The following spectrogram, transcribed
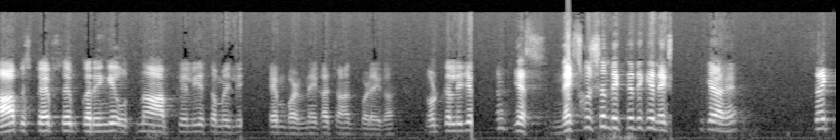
आप स्टेप सेव करेंगे, उतना आपके लिए समझ लीजिए टाइम बढ़ने का चांस बढ़ेगा। नोट कर लीजिए। यस नेक्स्ट क्वेश्चन देखते देखिए नेक्स्ट क्या है? Sec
